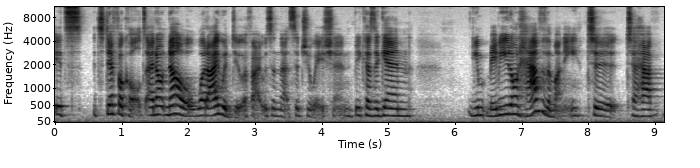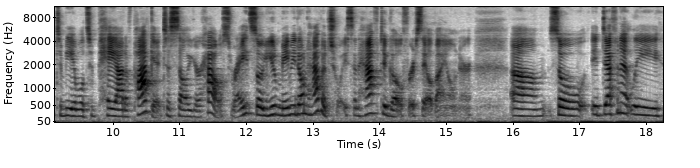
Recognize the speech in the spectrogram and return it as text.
it's it's difficult. I don't know what I would do if I was in that situation because again, you maybe you don't have the money to to have to be able to pay out of pocket to sell your house right? So you maybe don't have a choice and have to go for sale by owner. Um, so it definitely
